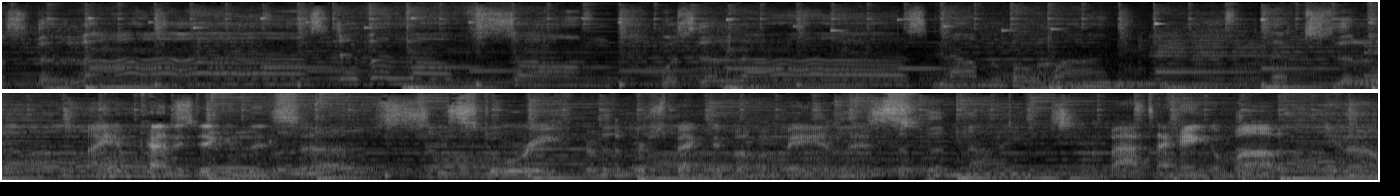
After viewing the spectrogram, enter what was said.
The last of a love song was the last number one. That's the last. I am kind of digging this uh, this story from the perspective of a band that's of the night. about to hang them up. You know,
